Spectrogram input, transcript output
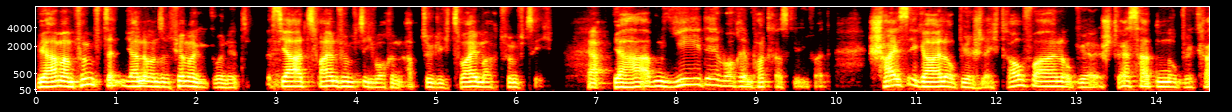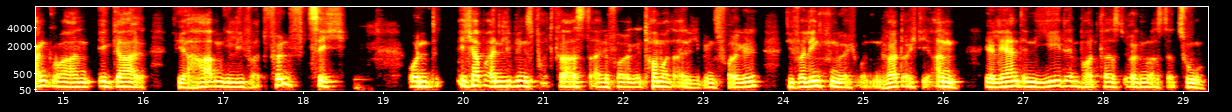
Wir haben am 15. Januar unsere Firma gegründet. Das Jahr 52 Wochen, abzüglich 2 macht 50. Ja. Wir haben jede Woche einen Podcast geliefert scheißegal, ob wir schlecht drauf waren, ob wir Stress hatten, ob wir krank waren, egal. Wir haben geliefert 50. Und ich habe einen Lieblingspodcast, eine Folge, Tom hat eine Lieblingsfolge, die verlinken wir euch unten. Hört euch die an. Ihr lernt in jedem Podcast irgendwas dazu.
